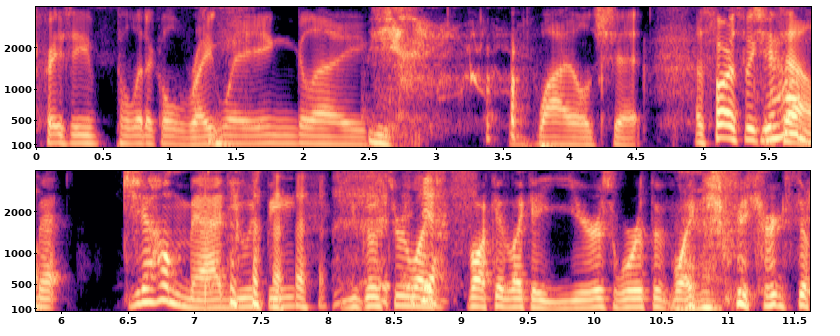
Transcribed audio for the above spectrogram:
crazy political right wing like wild shit. As far as we do can tell. ma- do you know how mad you would be? You go through like Yes. fucking like a year's worth of like figuring stuff.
